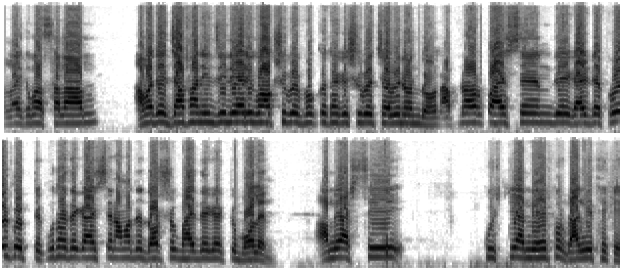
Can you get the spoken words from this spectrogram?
ওয়ালাইকুম আসসালাম। আমাদের জাপান ইঞ্জিনিয়ারিং ওয়ার্কশপের পক্ষ থেকে শুভেচ্ছা অভিনন্দন। আপনারা তো আসছেন যে গাড়িটা ক্রয় করতে কোথায় থেকে আসছেন আমাদের দর্শক ভাইদেরকে একটু বলেন। আমি আসছি কুষ্টিয়া মেহেরপুর গাঙ্গি থেকে।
